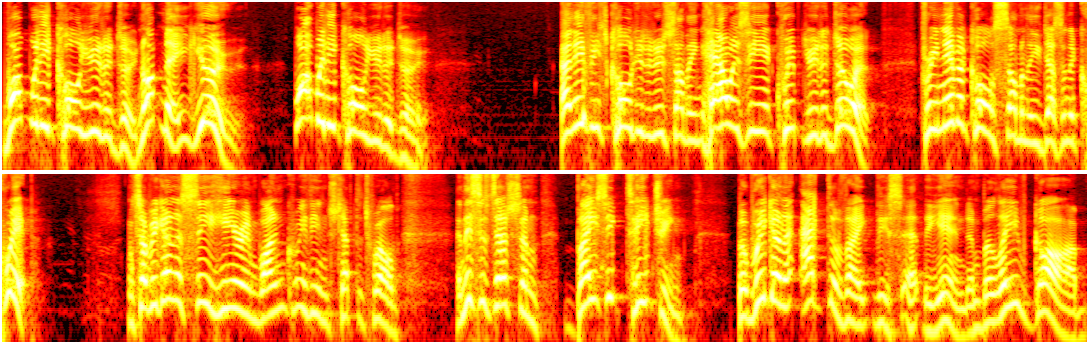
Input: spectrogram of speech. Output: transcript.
What would he call you to do? Not me, you. What would he call you to do? And if he's called you to do something, how has he equipped you to do it? For he never calls someone he doesn't equip. And so we're going to see here in 1 Corinthians chapter 12 and this is just some basic teaching, but we're going to activate this at the end and believe God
